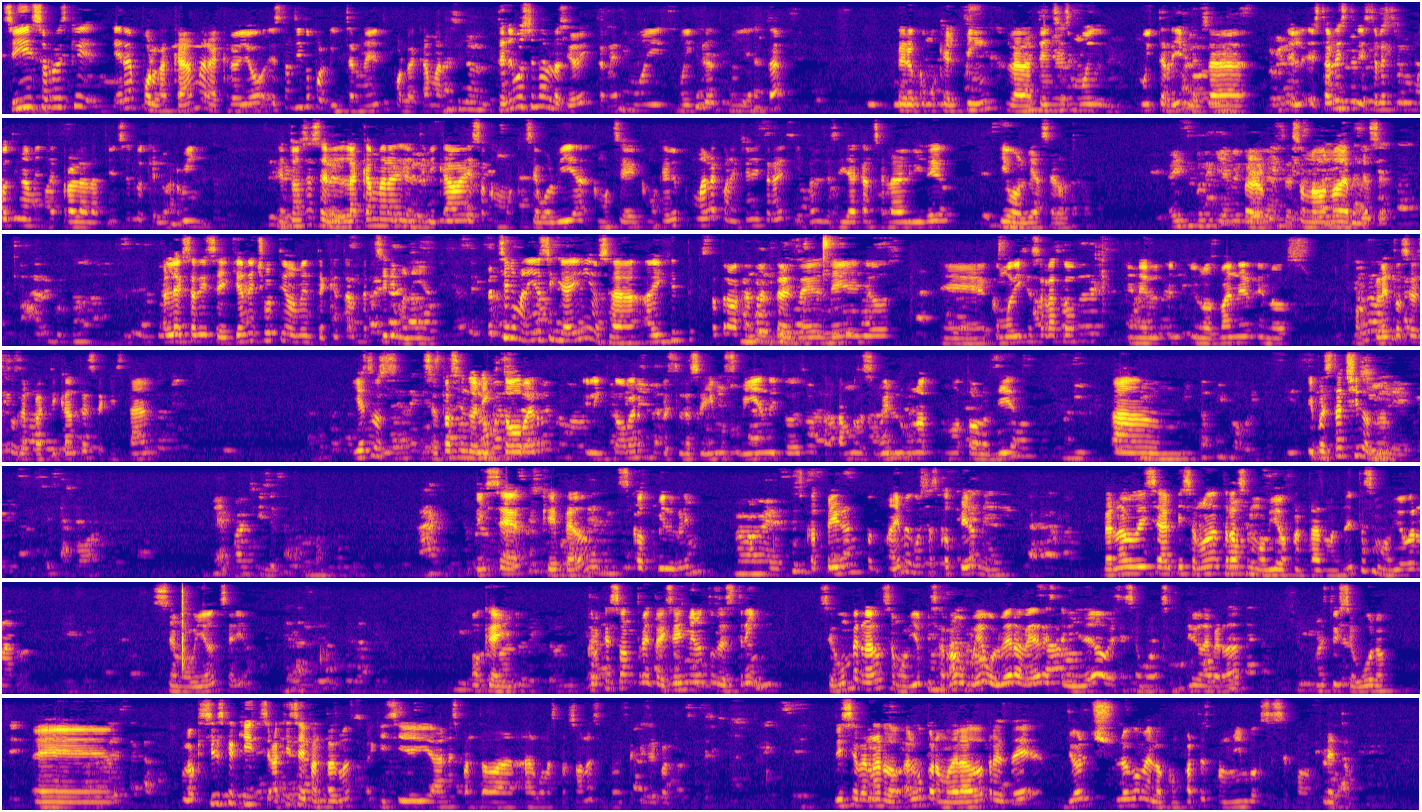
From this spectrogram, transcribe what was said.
Sí, solo es que era por la cámara, creo yo. Es tantito por internet y por la cámara. Tenemos una velocidad de internet muy, muy, gran- muy alta, pero como que el ping, la latencia es muy, muy terrible. O sea, el, está, el, est- está el stream continuamente, pero la latencia es lo que lo arruina. Entonces el- la cámara identificaba eso como que se volvía, como que, se- como que había mala conexión a internet y entonces decidía cancelar el video y volvía a hacer otro. Pero pues, eso no, no debería ser. Alexa dice, ¿y qué han hecho últimamente? ¿Qué tal Pet City Manía? Pet City Manía sigue ahí, o sea, hay gente que está trabajando en 3D en ellos. Eh, como dije hace rato, en, el, en, los banners, en los panfletos estos de practicantes, aquí están. Y estos se está haciendo el Inktober. El Inktober, pues lo seguimos subiendo y todo eso. Tratamos de subir uno, uno todos los días. Es y pues está chido, ¿no? chile, güey. Sí, sí, sabor. Dice, ¿qué pedo? Scott Pilgrim. Scott Pilgrim. pues, A mí me gusta Scott Pilgrim. Bernardo dice, al pizarrón atrás se movió, fantasmas. ¿Neta se movió, Bernardo? ¿Se movió? ¿En serio? Ok. Creo que son 36 minutos de stream. Según Bernardo se movió pizarrón. Voy a volver a ver este video a ver si se movió, se movió de verdad. No estoy seguro. Eh, lo que sí es que aquí, aquí sí hay fantasmas. Aquí sí han espantado a, algunas personas. Entonces aquí sí hay fantasmas. Dice Bernardo, algo para moderador 3D. George, luego me lo compartes por mi inbox ese panfleto.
